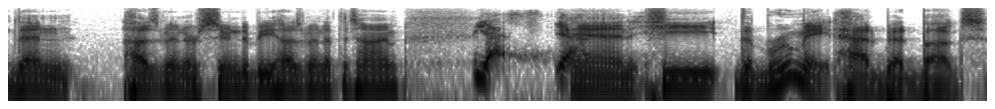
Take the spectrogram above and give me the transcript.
then husband or soon to be husband at the time, Yes. Yeah. and he the roommate had bed bugs.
